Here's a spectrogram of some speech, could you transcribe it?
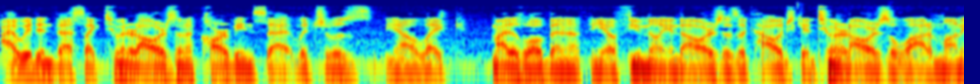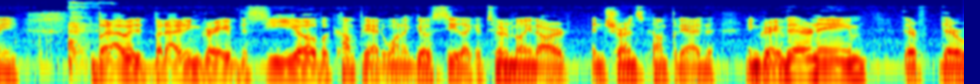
I would invest like $200 in a carving set, which was, you know, like might as well have been a, you know a few million dollars as a college kid. Two hundred dollars is a lot of money, but I would but I'd engrave the CEO of a company I'd want to go see, like a two hundred million dollar insurance company. I'd engrave their name, their their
